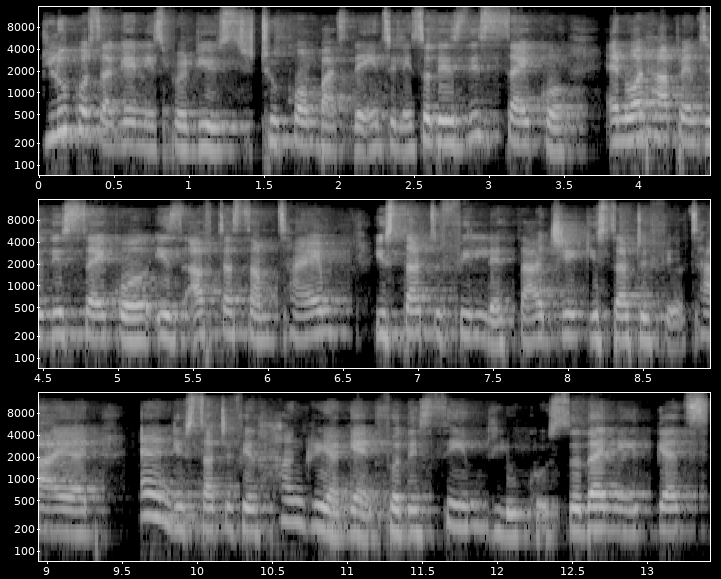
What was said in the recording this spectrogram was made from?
glucose again is produced to combat the insulin. So there's this cycle. And what happens with this cycle is after some time, you start to feel lethargic, you start to feel tired, and you start to feel hungry again for the same glucose. So then it gets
